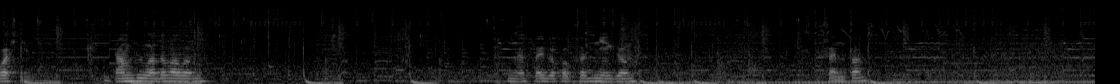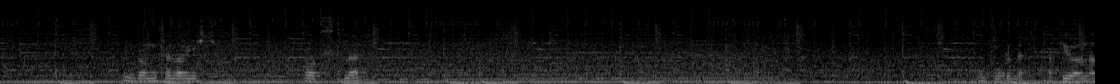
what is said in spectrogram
Właśnie. Tam wyładowałem naszego poprzedniego sprzęta. I go muszę dowieść pod sklep. O kurde, trafiłem na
